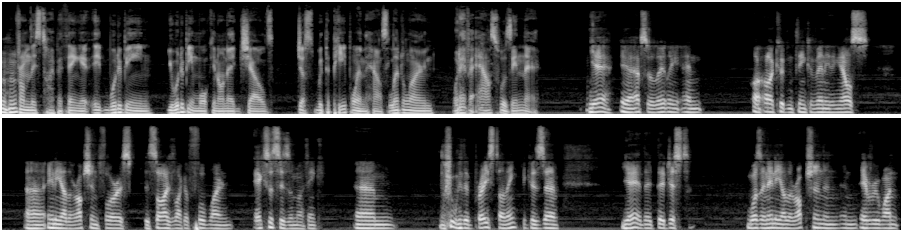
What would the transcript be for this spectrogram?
Mhm. from this type of thing. It, it would have been you would have been walking on eggshells just with the people in the house, let alone whatever else was in there. Yeah, yeah, absolutely. And I, I couldn't think of anything else, uh, any other option for us besides like a full blown exorcism. I think um, with a priest. I think because um, yeah, there, there just wasn't any other option, and, and everyone,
